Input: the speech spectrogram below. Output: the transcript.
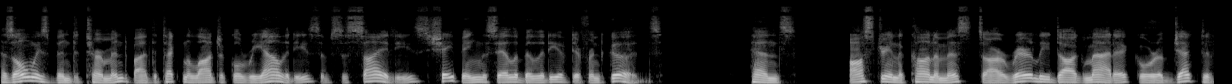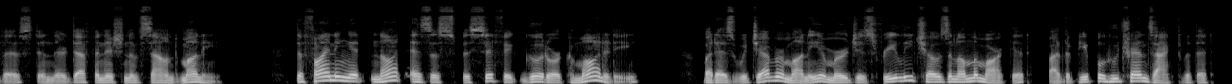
has always been determined by the technological realities of societies shaping the saleability of different goods. Hence, Austrian economists are rarely dogmatic or objectivist in their definition of sound money defining it not as a specific good or commodity, but as whichever money emerges freely chosen on the market by the people who transact with it,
